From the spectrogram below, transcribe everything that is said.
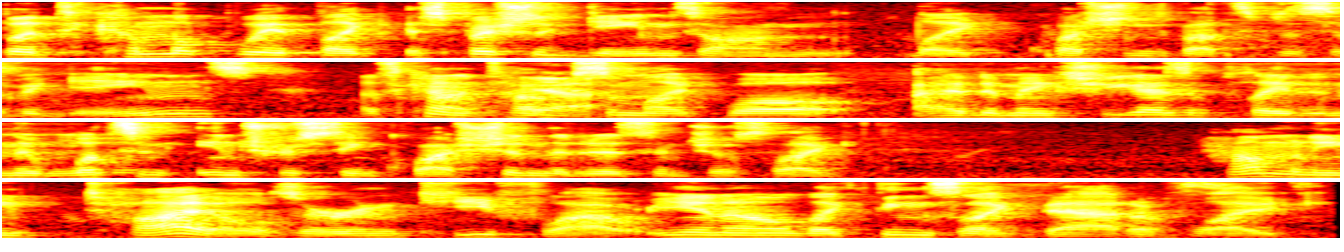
But to come up with like, especially games on like questions about specific games, that's kind of tough. Yeah. Because I'm like, well, I had to make sure you guys have played. it. And then what's an interesting question that isn't just like, how many tiles are in Keyflower? You know, like things like that of like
